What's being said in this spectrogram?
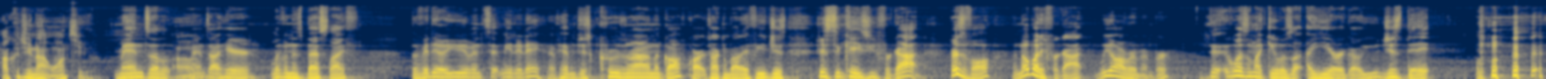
How could you not want to? Man's a, um, man's out here living his best life. The video you even sent me today of him just cruising around in the golf cart, talking about if you just just in case you forgot. First of all, nobody forgot. We all remember. It wasn't like it was a year ago. You just did it.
